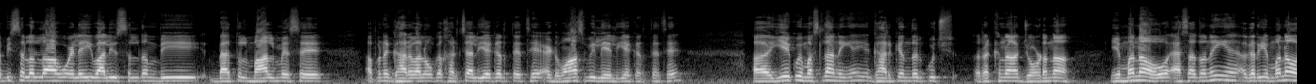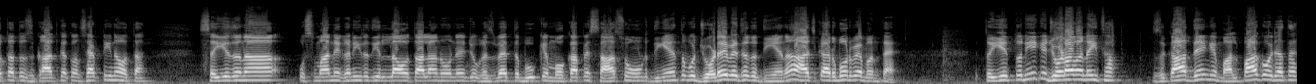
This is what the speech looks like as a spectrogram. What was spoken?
نبی صلی اللہ علیہ وآلہ وسلم بھی بیت المال میں سے اپنے گھر والوں کا خرچہ لیا کرتے تھے ایڈوانس بھی لے لیا کرتے تھے۔ یہ کوئی مسئلہ نہیں ہے۔ یہ گھر کے اندر کچھ رکھنا، جوڑنا، یہ منع ہو، ایسا تو نہیں ہے۔ اگر یہ منع ہوتا تو زکوٰۃ کا کنسیپٹ ہی نہ ہوتا۔ سیدنا عثمان غنی رضی اللہ تعالیٰ عنہ نے جو غزوہ تبوک کے موقع پہ سات سو اونٹ دیے ہیں تو وہ جوڑے ہوئے تھے تو دیے نا؟ آج کا اربوں روپے بنتا ہے۔ تو یہ تو نہیں کہ جوڑا ہوا نہیں تھا۔ زکوٰۃ دیں گے، مال پاک ہو جاتا ہے۔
